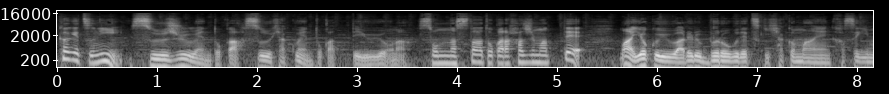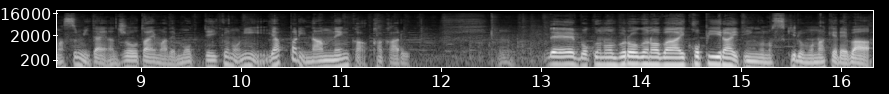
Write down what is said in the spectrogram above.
ヶ月に数十円とか数百円とかっていうような、そんなスタートから始まって、まあよく言われるブログで月100万円稼ぎますみたいな状態まで持っていくのに、やっぱり何年かかかる。で、僕のブログの場合、コピーライティングのスキルもなければ、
